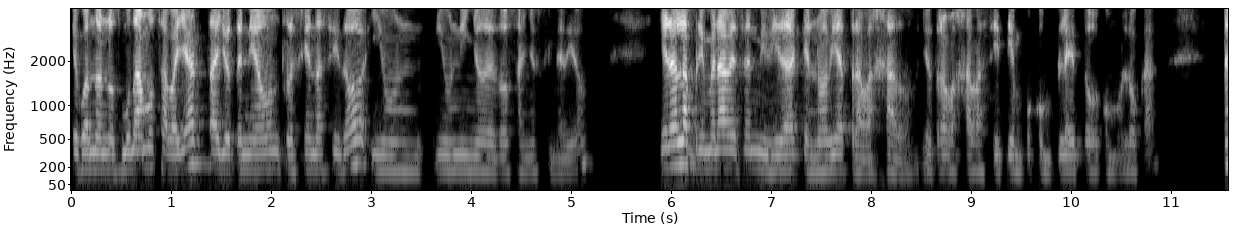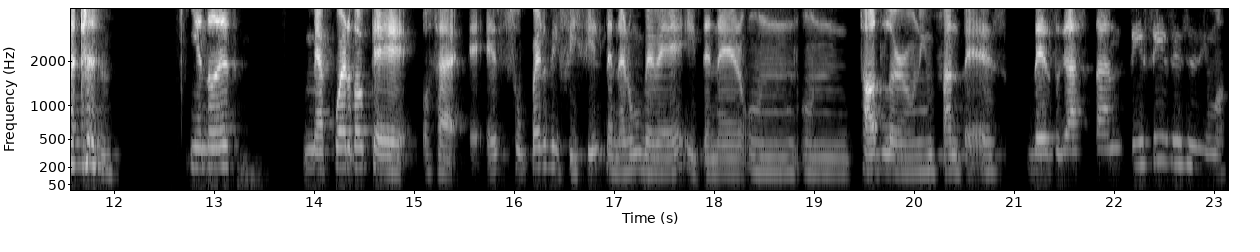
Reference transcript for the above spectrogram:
Que cuando nos mudamos a Vallarta, yo tenía un recién nacido y un, y un niño de dos años y medio. Era la primera vez en mi vida que no había trabajado. Yo trabajaba así tiempo completo, como loca. y entonces me acuerdo que, o sea, e-, es súper difícil tener un bebé y tener un, un toddler, un infante. Es desgastantísimo.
